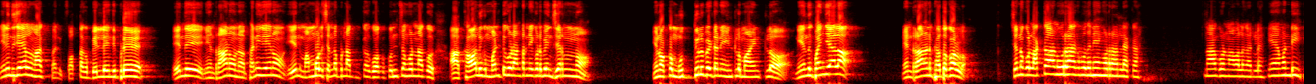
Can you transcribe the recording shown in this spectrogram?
నేను ఎందుకు చేయాలి? నాకు పని కొత్తగా పెళ్ళి అయింది ఇప్పుడే. ఏంది? నేను రాను నా పని చేయను. ఏంది? మమ్మల్ని చిన్నప్పుడు నాకు ఒక కొంచెం కూడా నాకు ఆ కాలుకి మంటి కూడా అంటాను కూడా మేము జీర్ణను నేను ఒక్క ముద్దులు పెట్టాను ఇంట్లో మా ఇంట్లో. నేను ఎందుకు పని చేయాలా? నేను రానని పెద్ద కోళ్ళు. చిన్న కోళ్ళు అక్క నువ్వు రాకపోతే నేను కూడా రాలేక నాకు కూడా నా వల్ల కావట్లే. ఏమండి?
